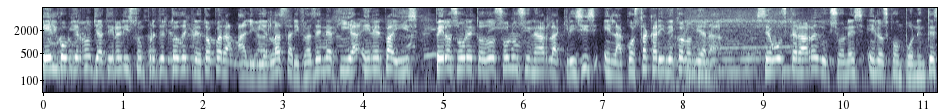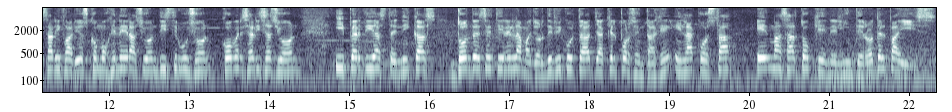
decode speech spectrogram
El gobierno ya tiene listo un proyecto de decreto para aliviar las tarifas de energía en el país, pero sobre todo solucionar la crisis en la costa caribe colombiana. Se buscará reducciones en los componentes tarifarios como generación, distribución, comercialización y pérdidas técnicas, donde se tiene la mayor dificultad ya que el porcentaje en la costa es más alto que en el interior del país.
